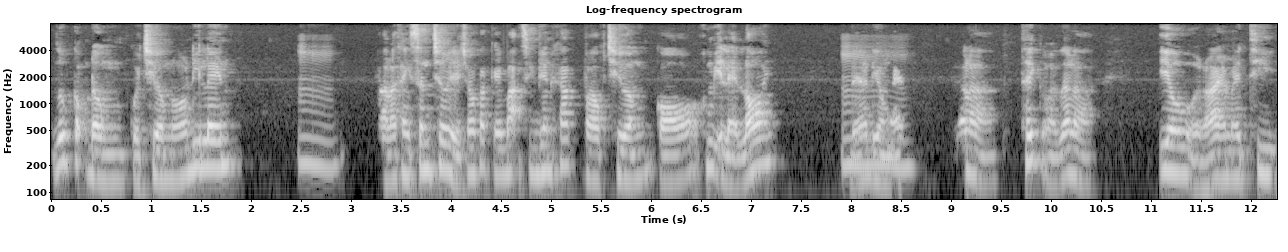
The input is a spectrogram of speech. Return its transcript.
giúp cộng đồng của trường nó đi lên ừ. và là thành sân chơi để cho các cái bạn sinh viên khác vào trường có không bị lẻ loi ừ. đấy là điều mà em rất là thích và rất là yêu ở RMIT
